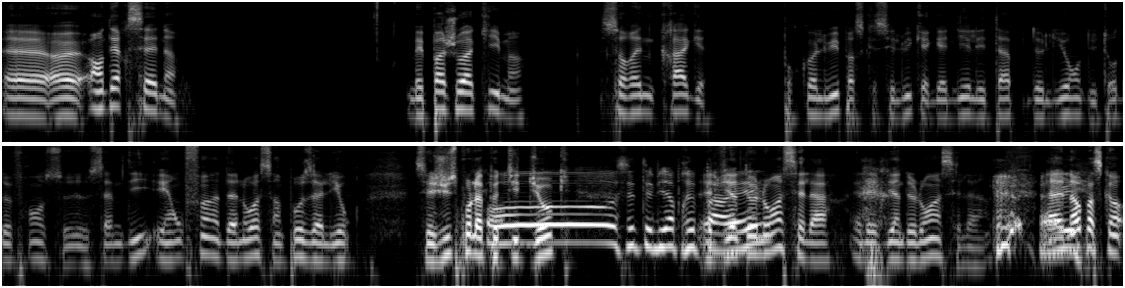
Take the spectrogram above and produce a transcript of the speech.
euh, euh, Andersen. Mais pas Joachim. Hein. Soren Krag. Pourquoi lui? Parce que c'est lui qui a gagné l'étape de Lyon du Tour de France euh, samedi. Et enfin, un Danois s'impose à Lyon. C'est juste pour la petite joke. Oh, c'était bien préparé. Elle vient de loin, c'est là. Elle vient de loin, c'est là. Non, parce qu'en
